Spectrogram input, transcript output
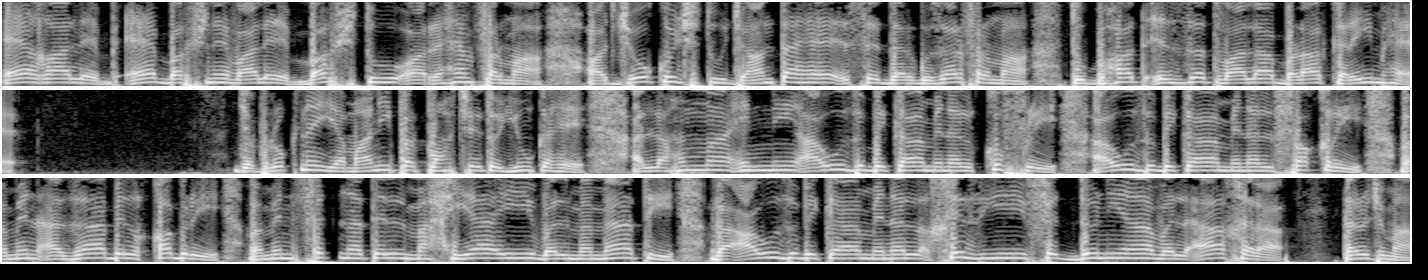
اے غالب، اے بخشنے والے، بخش تو اور رحم فرما۔ اور جو کچھ تو جانتا ہے، اس سے درگزر فرما۔ تو بہت عزت والا بڑا کریم ہے۔ جب رکن یمانی پر پہنچے تو یوں کہے اللہ انی اعوذ بکا من القفری اعوذ بکا من الفقری و من عذاب القبری و من فتنة المحیائی والمماتی و اعوذ بکا من الخزی فی الدنیا والآخرہ۔ ترجمہ،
